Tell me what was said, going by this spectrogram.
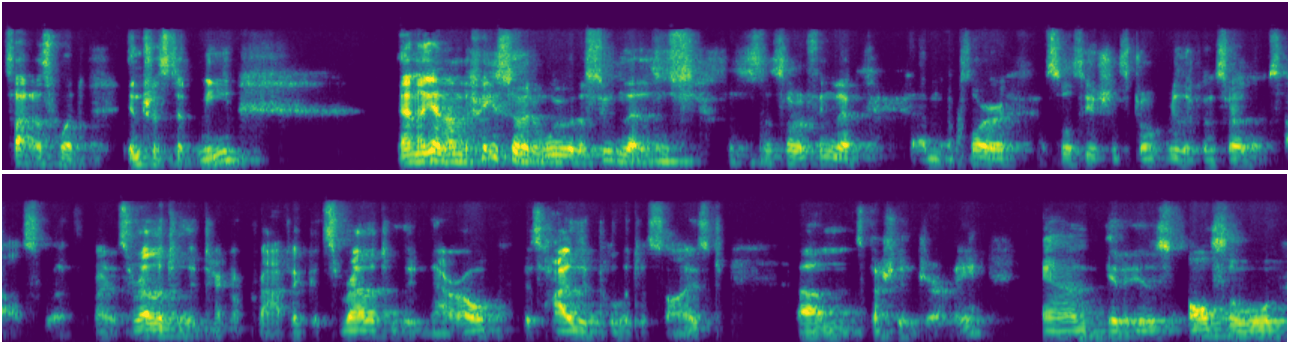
So that was what interested me. And again, on the face of it, we would assume that this is, this is the sort of thing that um, employer associations don't really concern themselves with, right? It's relatively technocratic, it's relatively narrow, it's highly politicized, um, especially in Germany. And it is also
